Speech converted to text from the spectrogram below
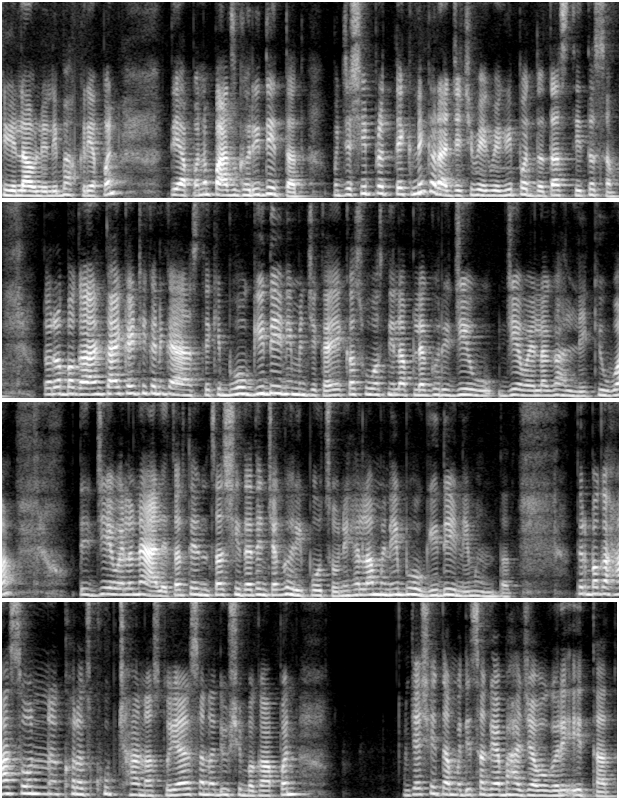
तिळ लावलेली भाकरी आपण ते आपण पाच घरी देतात. म्हणजे अशी प्रत्येक नाही का राज्याची वेगवेगळी पद्धत असते तसं. तर बघा आणि काय काय ठिकाणी काय असते की भोगी देणे म्हणजे काय? एका सुवासनीला आपल्या घरी जेव जेवायला घालणे किंवा ते जेवायला नाही आले तर त्यांचा शिदा त्यांच्या घरी पोचवणे ह्याला म्हणे भोगी देणे म्हणतात. तर बघा हा सण खरंच खूप छान असतो. या सणा दिवशी बघा आपण ज्या शेतामध्ये सगळ्या भाज्या वगैरे येतात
